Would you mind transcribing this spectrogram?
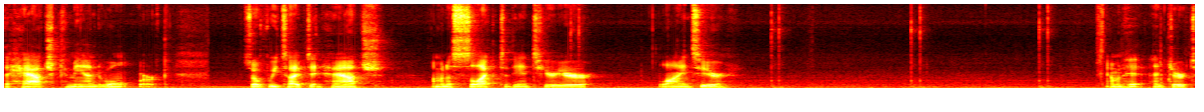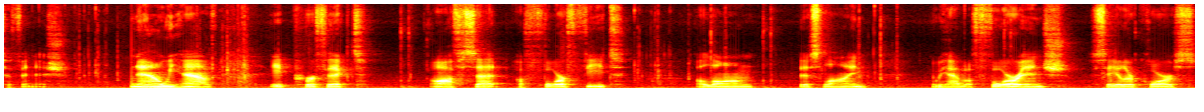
the hatch command won't work. So if we typed in hatch, I'm going to select the interior lines here. I'm going to hit enter to finish. Now we have a perfect offset of four feet along this line. We have a four inch sailor course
